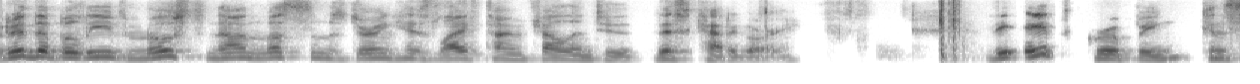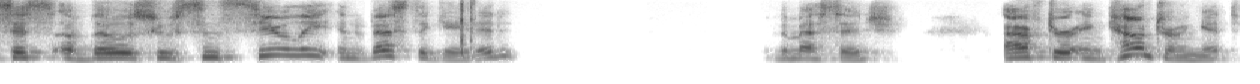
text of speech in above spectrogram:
Rida believes most non-Muslims during his lifetime fell into this category. The eighth grouping consists of those who sincerely investigated the message after encountering it,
